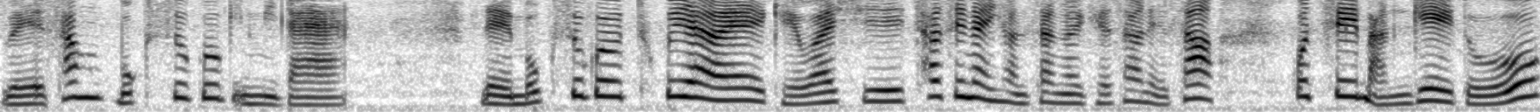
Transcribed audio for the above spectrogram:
외성 목수국입니다. 네, 목수국 특유의 개화 시 처지는 현상을 개선해서 꽃이 만개에도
